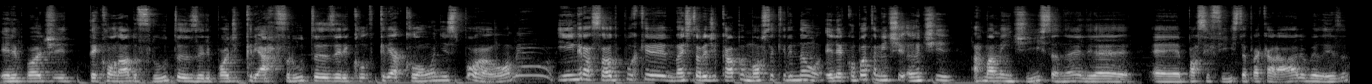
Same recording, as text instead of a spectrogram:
ele pode ter clonado frutas, ele pode criar frutas, ele cl- cria clones. Porra, o homem é. E é engraçado porque na história de capa mostra que ele não. Ele é completamente anti-armamentista, né? Ele é, é pacifista pra caralho, beleza.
